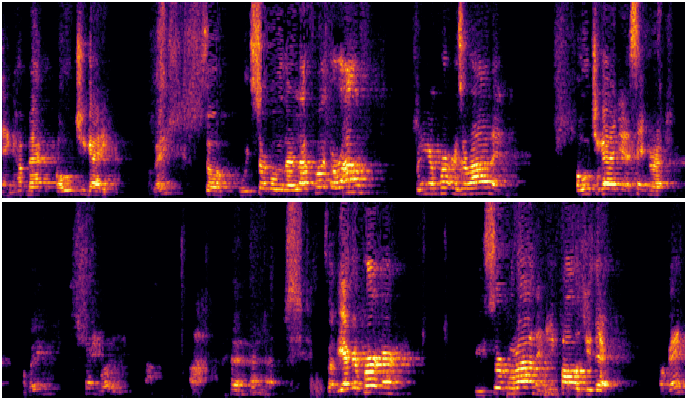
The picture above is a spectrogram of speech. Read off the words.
and come back Ouchigari. Okay? So we circle with our left foot around, bring your partners around, and Ouchigari in the same direction. Okay? Ah. so if you have your partner, you circle around and he follows you there. Okay?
